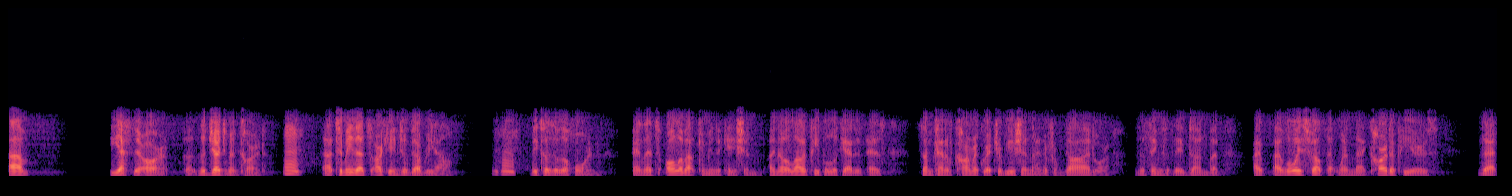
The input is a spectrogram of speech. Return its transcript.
Um, yes, there are. Uh, the Judgment card. Mm. Uh, to me, that's Archangel Gabriel hmm because of the horn, and that's all about communication. I know a lot of people look at it as some kind of karmic retribution, either from God or the things that they've done. But I've I've always felt that when that card appears, that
